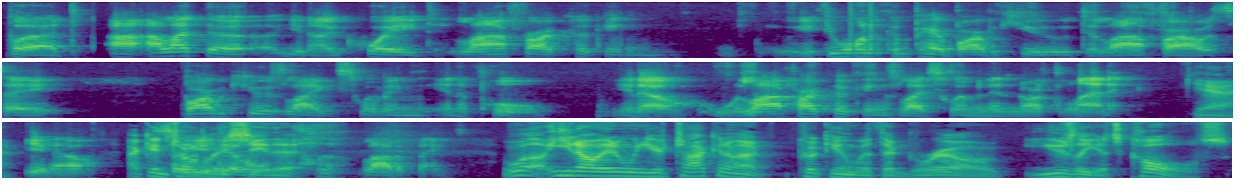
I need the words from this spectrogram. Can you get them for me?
But I, I like to you know equate live fire cooking if you want to compare barbecue to live fire I would say barbecue is like swimming in a pool you know? Live fire cooking is like swimming in the North Atlantic. Yeah. You know? I can so totally see that. a lot of things well, you know, and when you're talking about cooking with a grill, usually it's coals.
